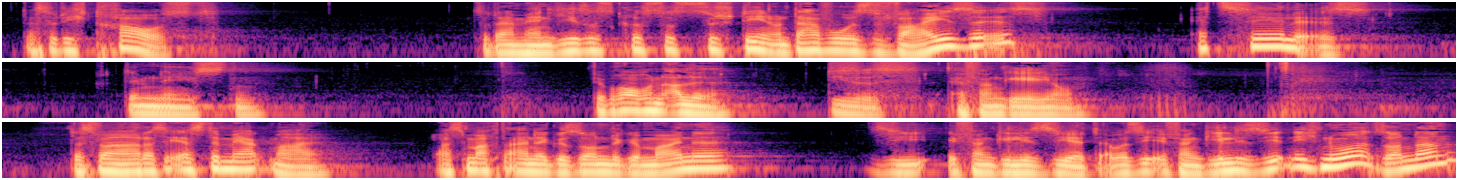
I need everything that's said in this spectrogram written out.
dass du dich traust, zu deinem Herrn Jesus Christus zu stehen. Und da, wo es weise ist, erzähle es dem Nächsten. Wir brauchen alle dieses Evangelium. Das war das erste Merkmal. Was macht eine gesunde Gemeinde? Sie evangelisiert. Aber sie evangelisiert nicht nur, sondern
